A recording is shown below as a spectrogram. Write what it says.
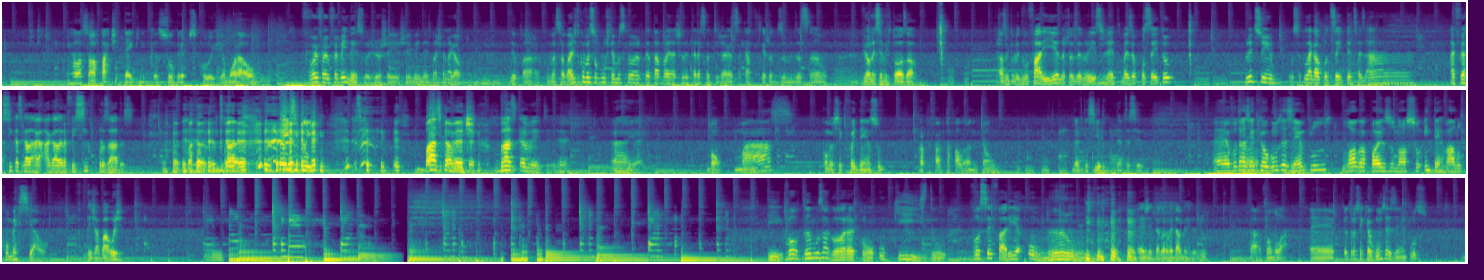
em relação à parte técnica sobre a psicologia moral, Foi, foi, foi bem denso hoje, eu achei, achei bem denso, mas foi legal. Deu pra conversar agora. A gente conversou com uns temas que eu, eu tava achando interessante já, essa carta de questão de desumanização, violência virtuosa, ó. Não estou vendo faria, não estou dizendo isso, gente, mas é um conceito bonitinho. Um conceito legal quando você entende, você faz. Ah. Aí foi assim que as a, a galera fez cinco cruzadas. basically, basicamente. Basicamente. É. Ai, ai. Bom, mas como eu sei que foi denso, o próprio Fábio tá falando, então deve ter sido. Deve ter sido. É, eu vou trazer aqui alguns exemplos logo após o nosso intervalo comercial. Tem jabá hoje? E voltamos agora com o quiz do Você faria ou não? é, gente, agora vai dar merda, viu? Tá, vamos lá. É, eu trouxe aqui alguns exemplos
